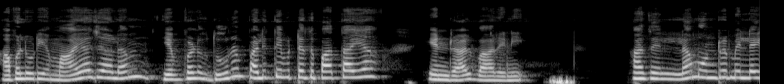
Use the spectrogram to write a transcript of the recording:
அவளுடைய மாயாஜாலம் எவ்வளவு தூரம் பழித்து விட்டது பார்த்தாயா? என்றாள் வாரணி. அதெல்லாம் ஒன்றுமில்லை.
